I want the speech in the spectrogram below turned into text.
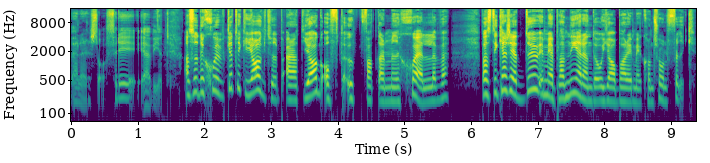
eller så. För det är vi ju inte. Alltså det sjuka tycker jag typ är att jag ofta uppfattar mig själv Fast det kanske är att du är mer planerande och jag bara är mer kontrollfreak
